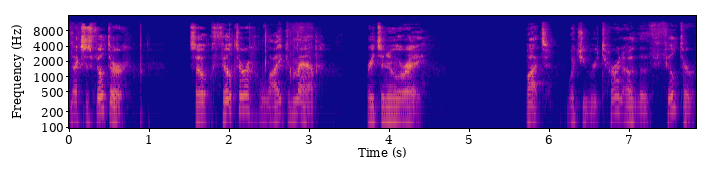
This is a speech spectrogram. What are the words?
next is filter. So filter, like map, creates a new array. But what you return out of the filter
